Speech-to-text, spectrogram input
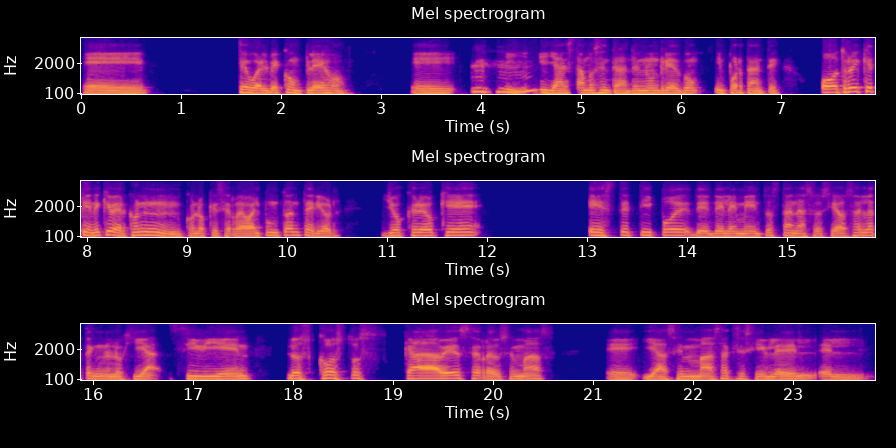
eh, se vuelve complejo eh, y, ya estamos entrando en un riesgo importante. Otro y que tiene que ver con, con, lo que cerraba el punto anterior, yo creo que este tipo de, elementos tan asociados a la tecnología, si bien los costos cada vez se reducen más eh, y hacen más accesible el,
